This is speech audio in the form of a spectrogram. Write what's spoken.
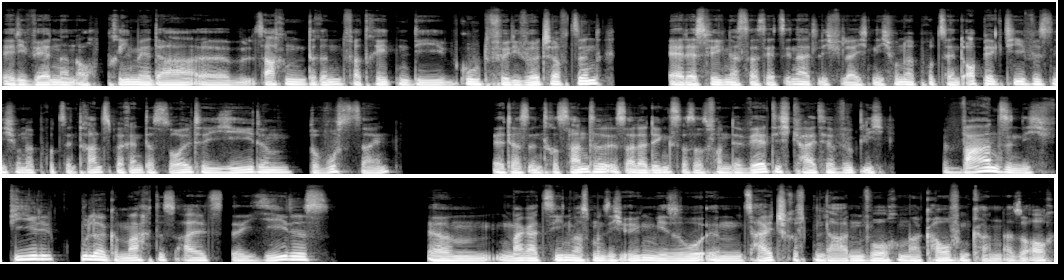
die werden dann auch primär da Sachen drin vertreten, die gut für die Wirtschaft sind. Äh, deswegen, dass das jetzt inhaltlich vielleicht nicht 100% objektiv ist, nicht 100% transparent, das sollte jedem bewusst sein. Äh, das Interessante ist allerdings, dass das von der Wertigkeit her wirklich wahnsinnig viel cooler gemacht ist als äh, jedes ähm, Magazin, was man sich irgendwie so im Zeitschriftenladen, wo auch immer, kaufen kann. Also auch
